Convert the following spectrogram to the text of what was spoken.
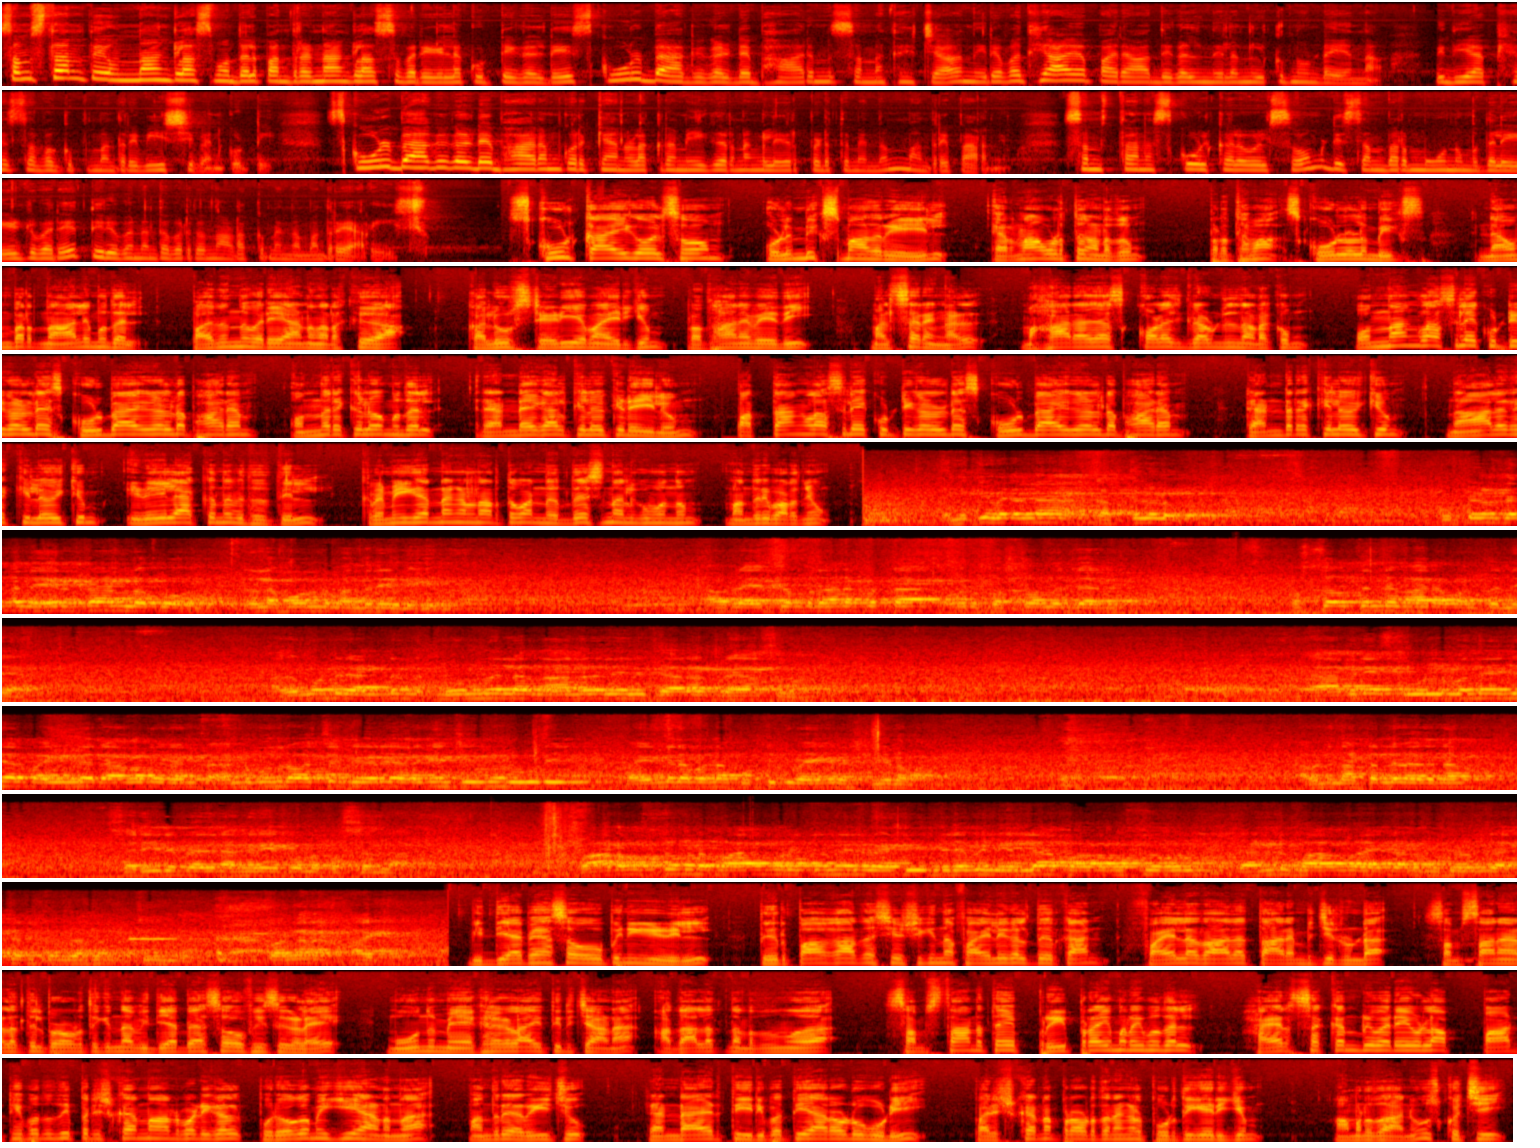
സംസ്ഥാനത്തെ ഒന്നാം ക്ലാസ് മുതൽ പന്ത്രണ്ടാം ക്ലാസ് വരെയുള്ള കുട്ടികളുടെ സ്കൂൾ ബാഗുകളുടെ ഭാരം സംബന്ധിച്ച് നിരവധിയായ പരാതികൾ നിലനിൽക്കുന്നുണ്ട് എന്ന് വിദ്യാഭ്യാസ വകുപ്പ് മന്ത്രി വി. ശിവൻകുട്ടി. സ്കൂൾ ബാഗുകളുടെ ഭാരം കുറയ്ക്കാനുള്ള ക്രമീകരണങ്ങൾ ഏർപ്പെടുത്തുമെന്നും മന്ത്രി പറഞ്ഞു. സംസ്ഥാന സ്കൂൾ കലോത്സവം ഡിസംബർ മൂന്ന് മുതൽ ഏഴ് വരെ തിരുവനന്തപുരത്ത് നടക്കുമെന്ന് മന്ത്രി അറിയിച്ചു. സ്കൂൾ കായികോത്സവം ഒളിമ്പിക്സ് മാതൃകയിൽ എറണാകുളത്ത് നടത്തും. പ്രഥമ സ്കൂൾ ഒളിമ്പിക്സ് നവംബർ നാല് മുതൽ പതിനൊന്ന് വരെയാണ് നടക്കുക. കലൂർ സ്റ്റേഡിയമായിരിക്കും പ്രധാന വേദി. മത്സരങ്ങൾ മഹാരാജാസ് കോളേജ് ഗ്രൗണ്ടിൽ നടക്കും. ഒന്നാം ക്ലാസ്സിലെ കുട്ടികളുടെ സ്കൂൾ ബാഗുകളുടെ ഭാരം ഒന്നര കിലോ മുതൽ രണ്ടേകാൽ കിലോയ്ക്കിടയിലും പത്താം ക്ലാസ്സിലെ കുട്ടികളുടെ സ്കൂൾ ബാഗുകളുടെ ഭാരം രണ്ടര കിലോയ്ക്കും നാലര കിലോയ്ക്കും ഇടയിലാക്കുന്ന വിധത്തിൽ ക്രമീകരണങ്ങൾ നടത്തുവാൻ നിർദ്ദേശം നൽകുമെന്നും മന്ത്രി പറഞ്ഞു. എനിക്ക് വരുന്ന കത്തുകളും കുട്ടികൾ തന്നെ നേരിട്ടാണല്ലോ ടെലഫോണിൽ മന്ത്രി വിളിക്കുന്നത്. അവരുടെ ഏറ്റവും പ്രധാനപ്പെട്ട ഒരു പ്രശ്നം എന്ന് വെച്ചാൽ പുസ്തകത്തിന്റെ ഭാരം തന്നെയാണ്. അതുകൊണ്ട് രണ്ട് മൂന്ന് നില നാല് നിലയിൽ കയറാൻ പ്രയാസമാണ് രാവിലെ സ്കൂളിൽ വന്നു കഴിഞ്ഞാൽ വൈകുന്നേരം രാവിലെ രണ്ട് രണ്ട് മൂന്ന് പ്രാവശ്യം കയറി ഇറങ്ങുകയും ചെയ്യുന്നതോടുകൂടി വൈകുന്നേരം വന്ന കുട്ടിക്ക് ഭയങ്കര ക്ഷീണമാണ്. അവന് നട്ടൽ വേദന ശരീരവേദന അങ്ങനെയൊക്കെയുള്ള പ്രശ്നങ്ങളാണ്. പാഠപുസ്തകങ്ങളുടെ ഭാരം കുറയ്ക്കുന്നതിന് വേണ്ടി നിലവിൽ എല്ലാ പാഠപുസ്തകങ്ങളും രണ്ട് ഭാഗങ്ങളായിട്ടാണ് കുട്ടികൾക്ക് അച്ചടിച്ചത് ചെയ്യുന്നത്. അപ്പോൾ അങ്ങനെ ആക്കി വിദ്യാഭ്യാസ വകുപ്പിന് കീഴിൽ തീർപ്പാകാതെ ശേഷിക്കുന്ന ഫയലുകൾ തീർക്കാൻ ഫയൽ അദാലത്ത് ആരംഭിച്ചിട്ടുണ്ട്. സംസ്ഥാന തലത്തിൽ പ്രവർത്തിക്കുന്ന വിദ്യാഭ്യാസ ഓഫീസുകളെ മൂന്ന് മേഖലകളായി തിരിച്ചാണ് അദാലത്ത് നടത്തുന്നത്. സംസ്ഥാനത്തെ പ്രീ പ്രൈമറി മുതൽ ഹയർ സെക്കൻഡറി വരെയുള്ള പാഠ്യപദ്ധതി പരിഷ്കരണ നടപടികൾ പുരോഗമിക്കുകയാണെന്ന് മന്ത്രി അറിയിച്ചു. രണ്ടായിരത്തി ഇരുപത്തിയാറോടുകൂടി പരിഷ്കരണ പ്രവർത്തനങ്ങൾ പൂർത്തീകരിക്കും. അമൃത കൊച്ചി.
